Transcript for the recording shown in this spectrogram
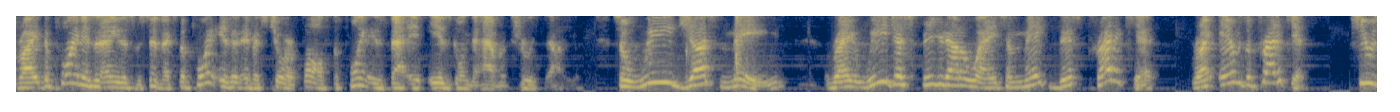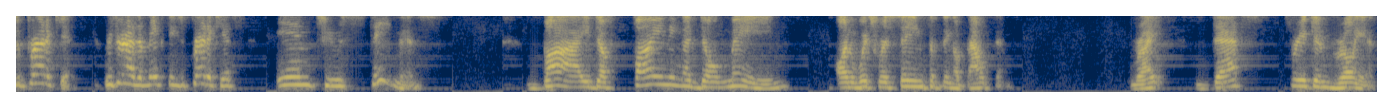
right? The point isn't any of the specifics. The point isn't if it's true or false. The point is that it is going to have a truth value. So we just made right? We just figured out a way to make this predicate, right? M's a predicate, Q's a predicate. We figured out how to make these predicates into statements by defining a domain on which we're saying something about them, right? That's freaking brilliant.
